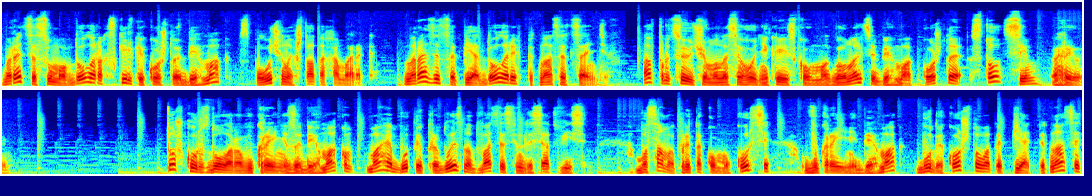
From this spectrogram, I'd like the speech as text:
береться сума в доларах, скільки коштує бігмак в Сполучених Штатах Америки. Наразі це 5 доларів 15 центів. А в працюючому на сьогодні київському Макдональдсі бігмак коштує 107 гривень. Тож курс долара в Україні за бігмаком має бути приблизно 20,78, бо саме при такому курсі в Україні бігмак буде коштувати 5,15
